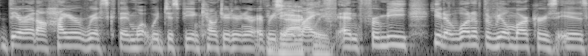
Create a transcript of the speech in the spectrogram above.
they're at a higher risk than what would just be encountered in our everyday Exactly. life. And for me, you know, one of the real markers is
